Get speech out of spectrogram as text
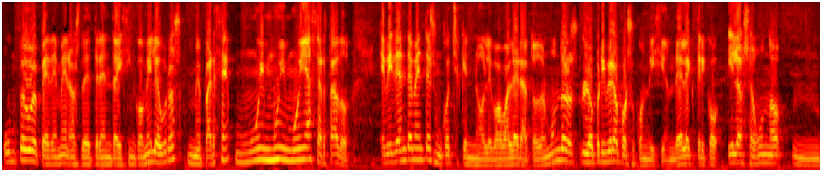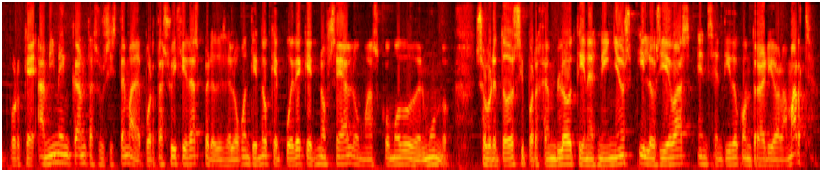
un PVP de menos de 35.000 euros me parece muy, muy, muy acertado. Evidentemente es un coche que no le va a valer a todo el mundo. Lo primero por su condición de eléctrico y lo segundo mm, porque a mí me encanta su sistema de puertas suicidas, pero desde luego entiendo que puede que no sea lo más cómodo del mundo. Sobre todo si, por ejemplo, tienes niños y los llevas en sentido contrario a la marcha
